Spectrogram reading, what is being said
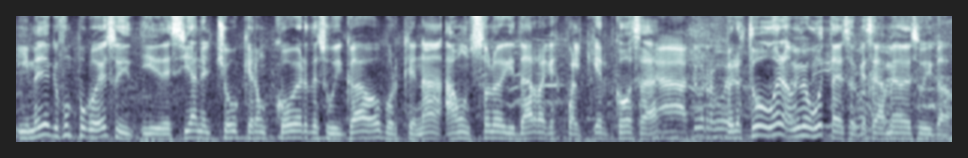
Y medio que fue un poco eso y, y decía en el show que era un cover desubicado porque nada, hago un solo de guitarra que es cualquier cosa. Estuvo re bueno. Pero estuvo bueno, a mí me gusta eso, que sea medio desubicado.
